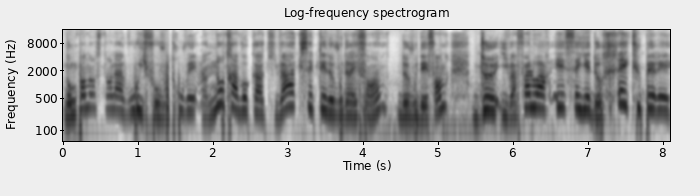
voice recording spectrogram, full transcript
Donc pendant ce temps-là, vous, il faut vous trouver un autre avocat qui va accepter de vous défendre. De vous défendre. Deux, il va falloir essayer de récupérer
